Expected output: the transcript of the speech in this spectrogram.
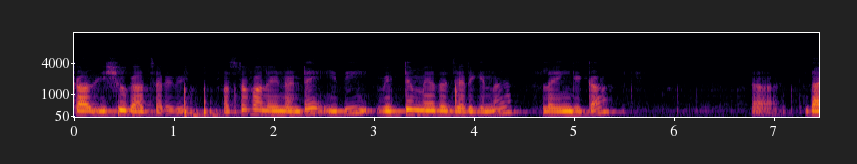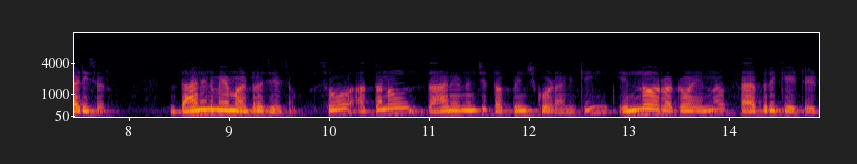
కాదు ఇష్యూ కాదు సార్ ఇది. ఫస్ట్ ఆఫ్ ఆల్ ఏంటంటే ఇది విక్టిమ్ మీద జరిగిన లైంగిక దాడి సార్ దానిని మేము అడ్రస్ చేసాం సో అతను దాని నుంచి తప్పించుకోవడానికి ఎన్నో రకమైన ఫ్యాబ్రికేటెడ్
